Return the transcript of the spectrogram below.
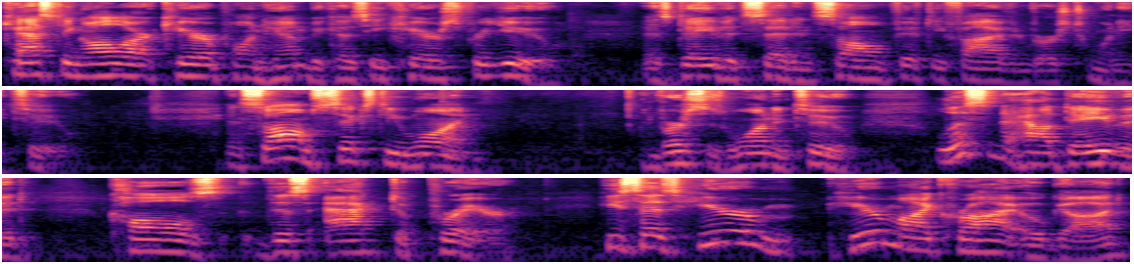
casting all our care upon Him because He cares for you, as David said in Psalm 55 and verse 22. In Psalm 61, verses 1 and 2, listen to how David calls this act of prayer. He says, Hear, hear my cry, O God,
